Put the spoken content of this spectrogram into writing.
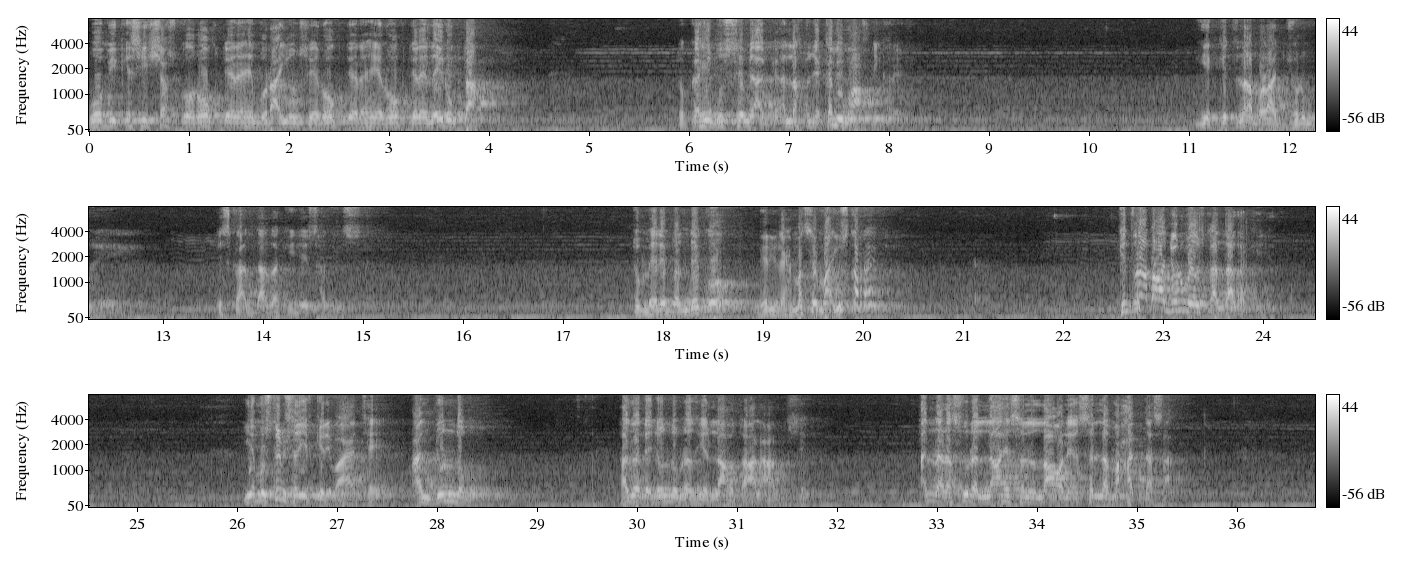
وہ بھی کسی شخص کو روکتے رہے، برائیوں سے روکتے رہے روکتے رہے، نہیں رکتا تو کہیں غصے میں آ کے اللہ تجھے کبھی معاف نہیں کرے یہ کتنا بڑا جرم ہے۔ اس کا اندازہ کیجیے اس حدیث سے۔ تو میرے بندے کو میری رحمت سے مایوس کر رہے ہیں۔ کتنا بڑا جرم ہے اس کا اندازہ کیجیے۔ یہ مسلم شریف کی روایت ہے ان جندب، حضرت جندب رضی اللہ تعالی عنہ سے، ان رسول اللہ صلی اللہ علیہ وسلم حدثا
